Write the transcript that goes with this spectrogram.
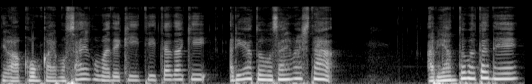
では今回も最後まで聞いていただきありがとうございました。アビアンとまたね。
